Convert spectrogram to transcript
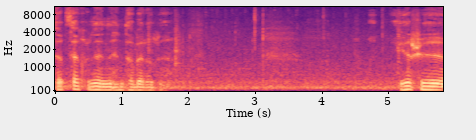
תכף נדבר על זה. יש אה,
